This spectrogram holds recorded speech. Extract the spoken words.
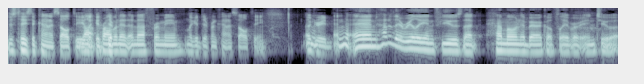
Just tasted kind of salty, not like a prominent enough for me. different, like a different kind of salty. Agreed. And and how do they really infuse that jamón ibérico flavor into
